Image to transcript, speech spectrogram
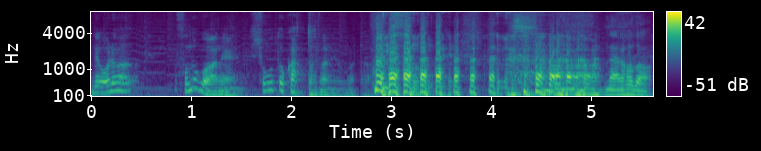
で俺はその子はね、ショートカットなのよまた。なるほど。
